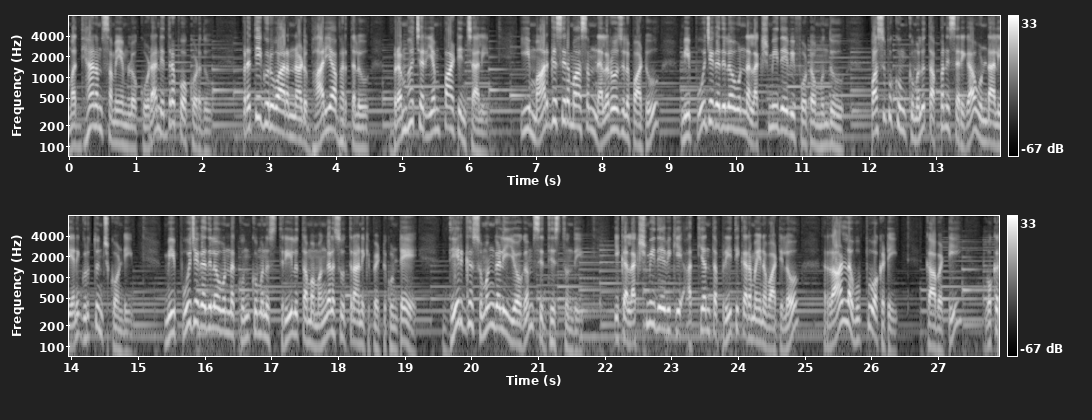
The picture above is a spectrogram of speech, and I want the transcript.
మధ్యాహ్నం సమయంలో కూడా నిద్రపోకూడదు. ప్రతి గురువారం నాడు భార్యాభర్తలు బ్రహ్మచర్యం పాటించాలి. ఈ మార్గశిర మాసం నెల రోజుల పాటు మీ పూజ గదిలో ఉన్న లక్ష్మీదేవి ఫోటో ముందు పసుపు కుంకుమలు తప్పనిసరిగా ఉండాలి అని గుర్తుంచుకోండి. మీ పూజ గదిలో ఉన్న కుంకుమను స్త్రీలు తమ మంగళసూత్రానికి పెట్టుకుంటే దీర్ఘ సుమంగళి యోగం సిద్ధిస్తుంది. ఇక లక్ష్మీదేవికి అత్యంత ప్రీతికరమైన వాటిలో రాళ్ళ ఉప్పు ఒకటి. కాబట్టి ఒక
